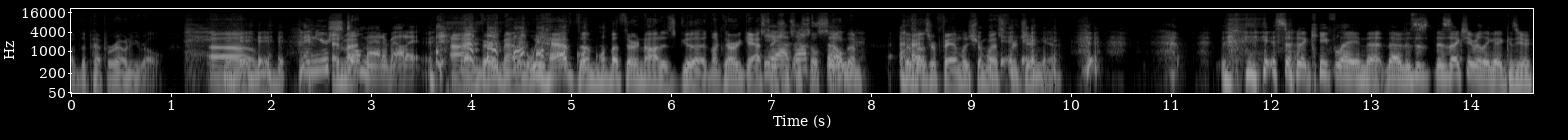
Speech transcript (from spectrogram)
of the pepperoni roll. Um, And you're And my- still mad about it. I'm very mad. at it. We have them, but they're not as good. Like there are gas Yeah, stations who still the sell them because those are families from West Virginia. so to keep laying that, no, this is this is actually really good because you're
